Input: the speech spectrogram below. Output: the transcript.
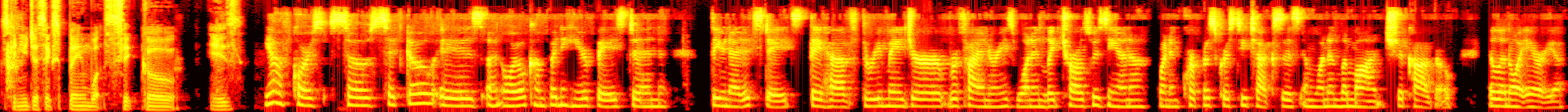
Can you just explain what Citgo is? Yeah, of course. So Citgo is an oil company here based in the United States. They have three major refineries, one in Lake Charles, Louisiana, one in Corpus Christi, Texas, and one in Lemont, Chicago, Illinois area.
